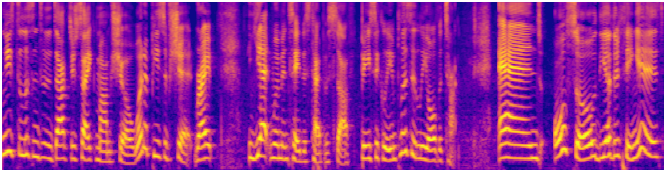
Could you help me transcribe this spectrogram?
needs to listen to the Dr. Psych Mom show. What a piece of shit, right? Yet women say this type of stuff, basically implicitly all the time. And also, the other thing is,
